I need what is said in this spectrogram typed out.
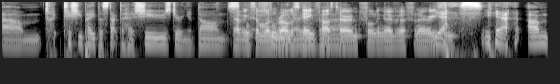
um, t- tissue paper stuck to her shoes during a dance, Having someone roller skate over. past her and falling over for no reason. Yes, yeah. Um,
